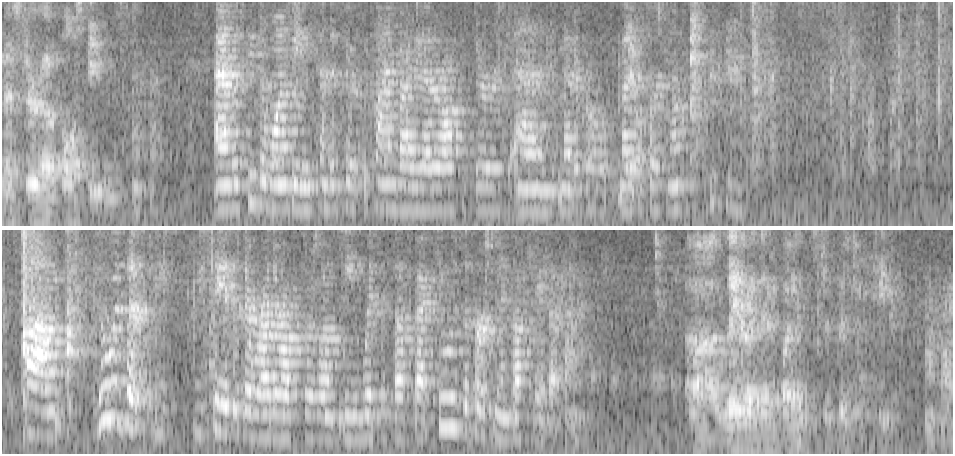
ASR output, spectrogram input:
Mr. uh, Paul Stevens? Okay. And was he the one being tended to at the time by the other officers and medical, medical Yes. personnel? Um, who was the, stated that there were other officers on scene with the suspect. Who was the person in custody at that time? Uh, later identified as Mr. Christopher Teeter. Okay.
